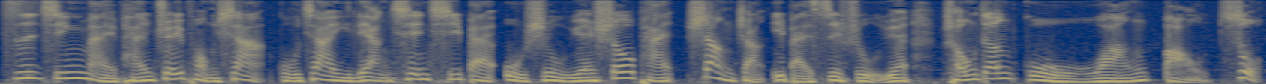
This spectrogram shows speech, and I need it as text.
资金买盘追捧下，股价以两千七百五十五元收盘，上涨一百四十五元，重登股王宝座。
